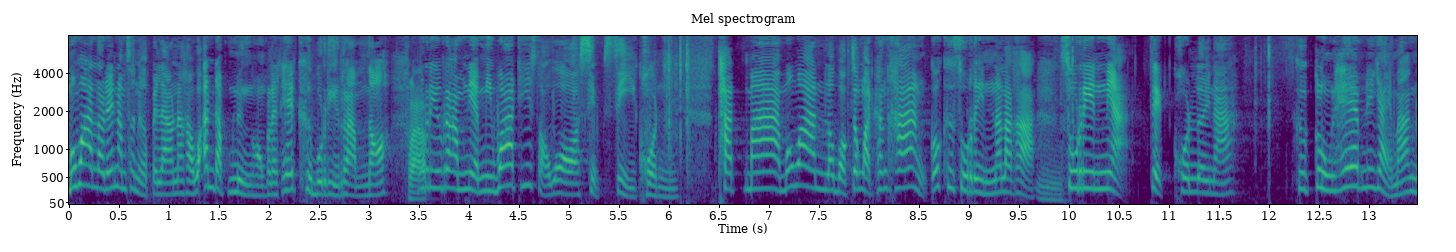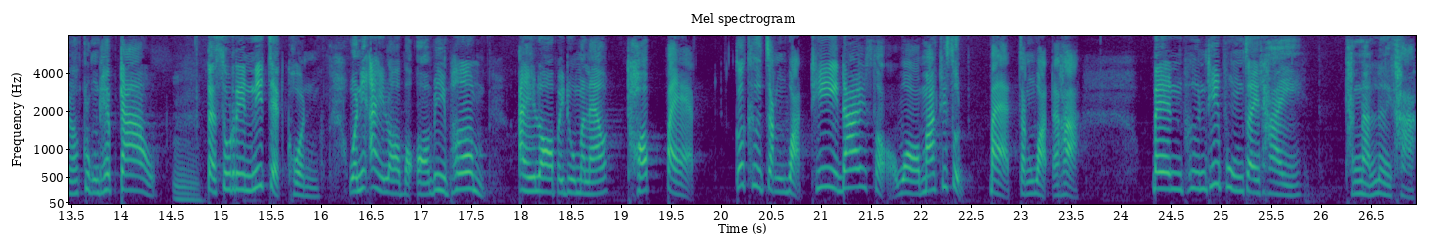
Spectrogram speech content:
เมื่อวานเราได้นำเสนอไปแล้วนะคะ ว่าอันดับหนึ่งของประเทศคือบุรีรัมย์เนาะครับบุรีรัมย์เนี่ยมีว่าที่สว 14 คน ถัดมาเมื่อวานเราบอกจังหวัดข้างๆ ก็คือสุรินทร์นั่นแหละค่ะ สุรินทร์เนี่ยเจ็ดคนเลยนะ คือกรุงเทพเนี่ยใหญ่มากเนาะกรุงเทพเก้าอืมแต่สุรินทร์นี่ 7 คน วันนี้ไอรอบอกอ๋อมีเพิ่ม ไอรอไปดูมาแล้วท็อป8ก็คือจังหวัดที่ได้สวมากที่สุด 8 จังหวัดอะค่ะ เป็นพื้นที่ภูมิใจไทยทั้งนั้นเลยค่ะ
